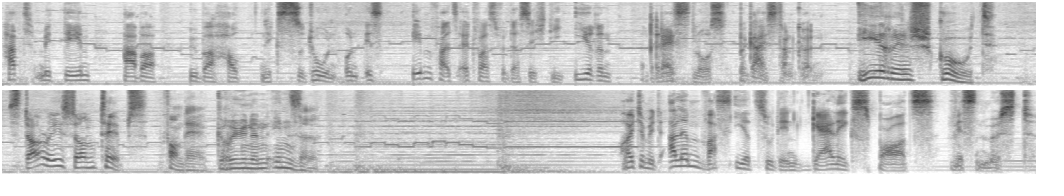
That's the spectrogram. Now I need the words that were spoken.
hat mit dem aber überhaupt nichts zu tun und ist ebenfalls etwas, für das sich die Iren restlos begeistern können. Irisch gut. Stories und Tipps von der grünen Insel. Heute mit allem, was ihr zu den Gaelic Sports wissen müsst.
